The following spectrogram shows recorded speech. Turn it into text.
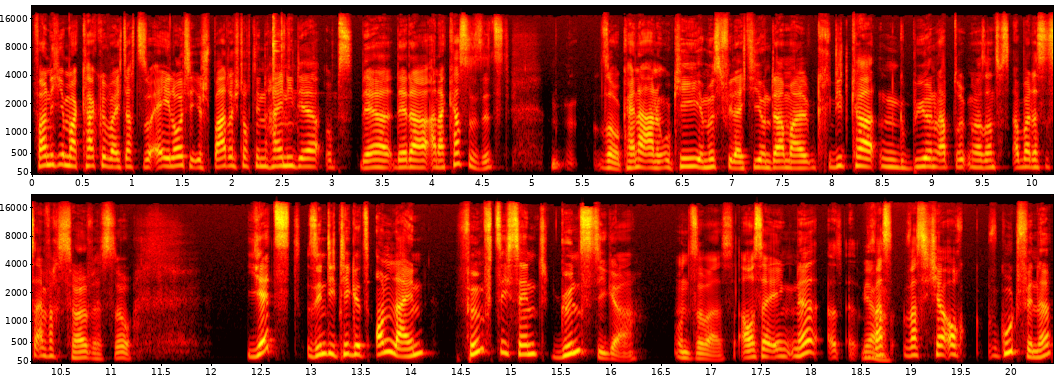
Fand ich immer kacke, weil ich dachte so, ey Leute, ihr spart euch doch den Heini, der, ups, der, der da an der Kasse sitzt. So, keine Ahnung, okay, ihr müsst vielleicht hier und da mal Kreditkartengebühren abdrücken oder sonst was, aber das ist einfach Service. So. Jetzt sind die Tickets online 50 Cent günstiger und sowas. Außer irgendeine, Ja. was, was ich ja auch gut finde.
